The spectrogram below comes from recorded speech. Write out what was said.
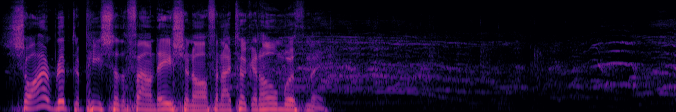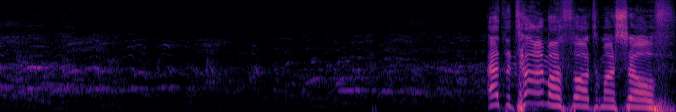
So I ripped a piece of the foundation off and I took it home with me. At the time, I thought to myself,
